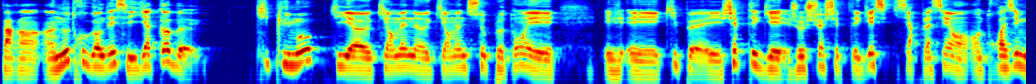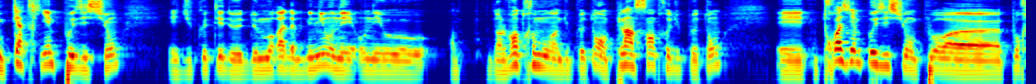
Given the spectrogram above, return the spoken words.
par un, autre Ougandais, c'est Jacob Kiplimo qui, euh, qui, emmène, euh, qui emmène ce peloton et, et, et, Joshua Cheptegei qui s'est replacé en, troisième ou quatrième position. Et du côté de, Morad Abdouni, on est, on est au, dans le ventre mou hein, du peloton, en plein centre du peloton. Et troisième position pour, euh, pour.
